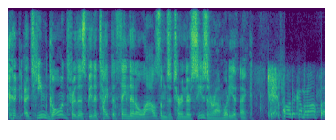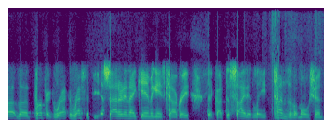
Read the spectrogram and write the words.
could a team going through this be the type of thing that allows them to turn their season around? What do you think? Well, they're coming off uh, the perfect re- recipe. A Saturday night game against Calgary that got decided late, tons of emotion,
